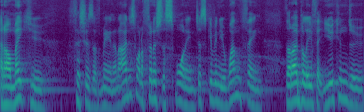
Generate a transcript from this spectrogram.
and I'll make you fishers of men. And I just want to finish this morning just giving you one thing that I believe that you can do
